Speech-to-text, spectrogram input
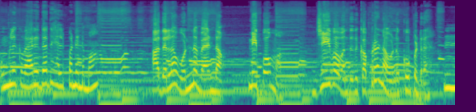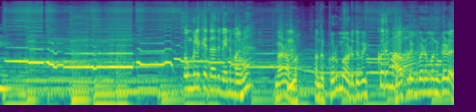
உங்களுக்கு வேற ஏதாவது ஹெல்ப் பண்ணணுமா? அதெல்லாம் ஒண்ணு வேண்டாம். நீ போமா ஜீவா வந்ததுக்கு அப்புறம் நான் உன்னை கூப்பிடுறேன். ம். உங்களுக்கு ஏதாவது வேணுமாங்க? வேணாம்மா. அந்த குருமா எடுத்து வை குருமா மாப்பிளைக்கு வேணுமான்னு கேளு.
